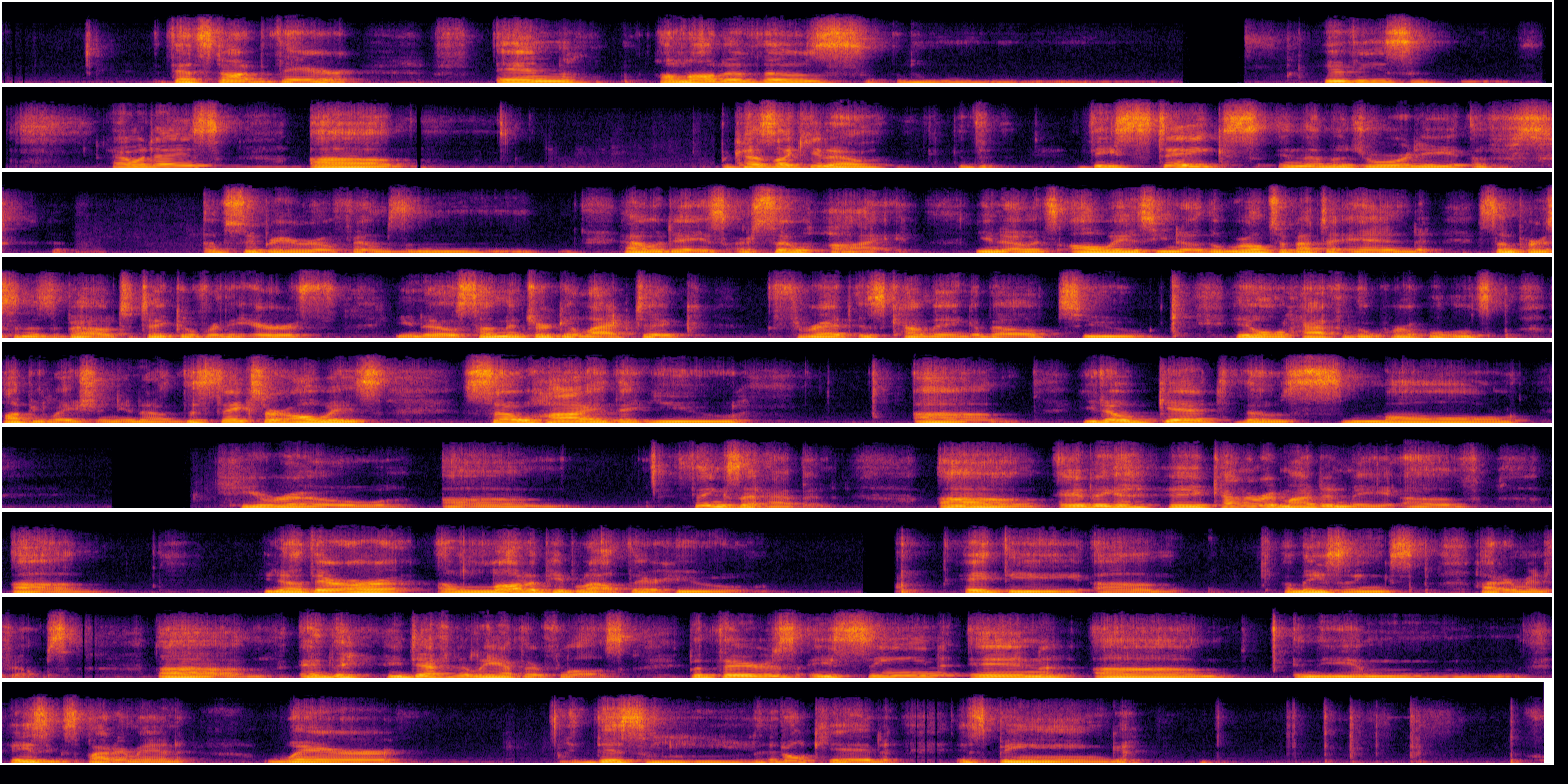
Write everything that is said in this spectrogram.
that's not there in a lot of those movies nowadays. Um, because, like, you know, th- the stakes in the majority of of superhero films nowadays are so high. You know, it's always, you know, the world's about to end, some person is about to take over the earth, you know, some intergalactic threat is coming about to kill half of the world's population, you know. The stakes are always so high that you um you don't get those small hero um things that happen. Um, and it, it kind of reminded me of, um, you know, there are a lot of people out there who hate the um, Amazing Spider-Man films, um, and they, they definitely have their flaws. But there's a scene in um, in the Amazing Spider-Man where this little kid is being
